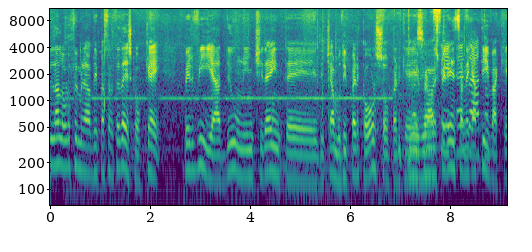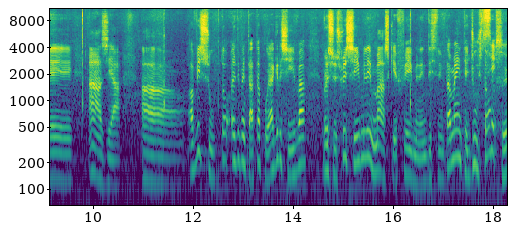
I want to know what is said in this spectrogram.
la loro femminile di pastore tedesco che per via di un incidente diciamo di percorso perché per Esatto. un'esperienza Sì, esatto. negativa che Asia ha, ha vissuto è diventata poi aggressiva verso i suoi simili maschi e femmine indistintamente giusto? Sì. Sì.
